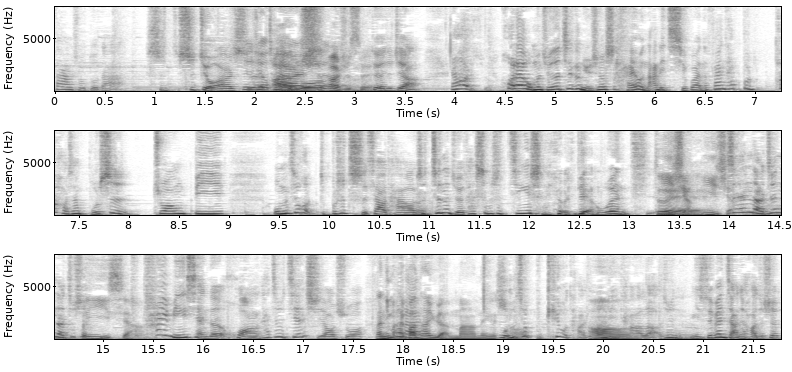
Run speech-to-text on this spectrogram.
大二时候多大？十十九二十，19差不多二十岁，对，就这样。然后后来我们觉得这个女生是还有哪里奇怪的，发现她不，她好像不是装逼。我们最后就不是耻笑他哦，是真的觉得他是不是精神有一点问题？对臆想臆想，真的真的就是臆想。太明显的谎了，她就坚持要说。那你们还帮他圆吗？那个时候我们就不 Q 他，就不理他了，就是你随便讲就好。就是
